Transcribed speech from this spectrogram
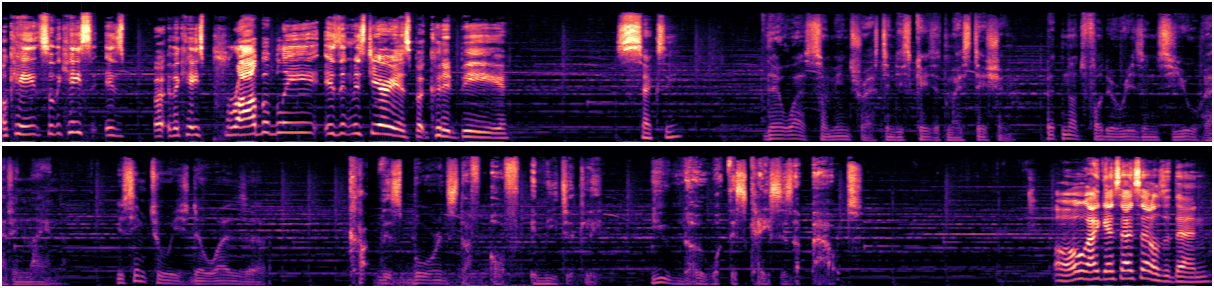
okay, so the case is uh, the case probably isn't mysterious, but could it be sexy? There was some interest in this case at my station, but not for the reasons you have in mind. You seem to wish there was a. Cut this boring stuff off immediately. You know what this case is about. Oh, I guess that settles it then.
